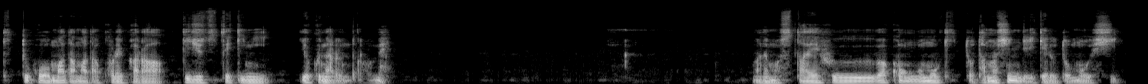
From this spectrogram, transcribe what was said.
きっとこう、まだまだこれから技術的に良くなるんだろうね。まあでもスタイフは今後もきっと楽しんでいけると思うし。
